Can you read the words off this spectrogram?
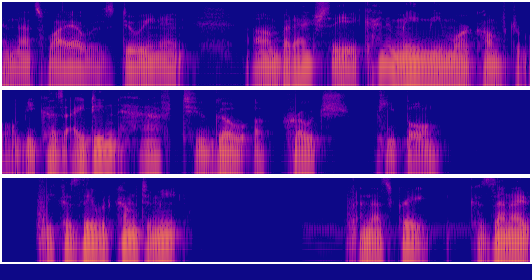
and that's why I was doing it. Um, but actually, it kind of made me more comfortable because I didn't have to go approach people because they would come to me. And that's great because then I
